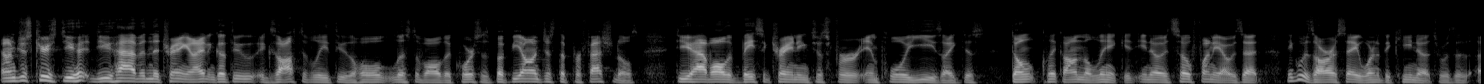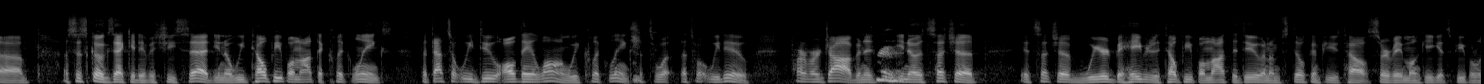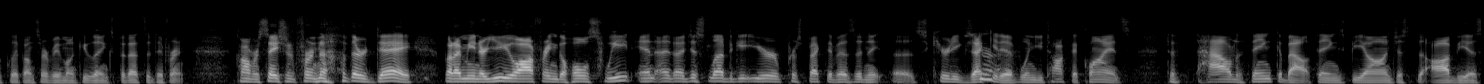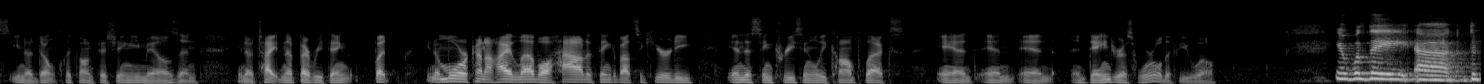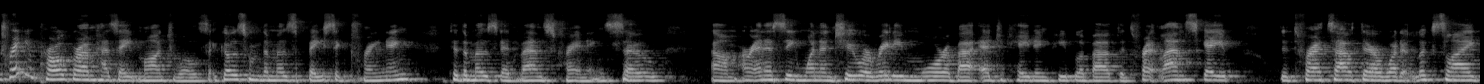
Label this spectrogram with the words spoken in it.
And I'm just curious, do you, do you have in the training, and I didn't go through exhaustively through the whole list of all the courses, but beyond just the professionals, do you have all the basic training just for employees, like just don't click on the link. It, you know, it's so funny, I was at, I think it was RSA, one of the keynotes was a, uh, a Cisco executive and she said, you know, we tell people not to click links, but that's what we do all day long. We click links, that's what, that's what we do. It's part of our job. And it, you know, it's such a, it's such a weird behavior to tell people not to do, and I'm still confused how SurveyMonkey gets people to click on SurveyMonkey links, but that's a different conversation for another day. But I mean, are you offering the whole suite? And, and I just love to get your perspective as a uh, security executive sure. when you talk to clients to how to think about things beyond just the obvious, you know, don't click on phishing emails and, you know, tighten up everything. But you know, more kind of high level, how to think about security in this increasingly complex and, and, and, and dangerous world, if you will. Yeah, well, the, uh, the training program has eight modules. It goes from the most basic training to the most advanced training. So um, our NSE one and two are really more about educating people about the threat landscape, the threats out there, what it looks like,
